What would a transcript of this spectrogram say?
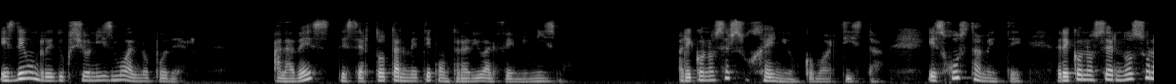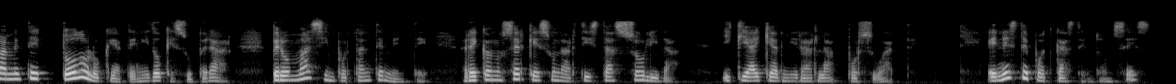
es de un reduccionismo al no poder, a la vez de ser totalmente contrario al feminismo. Reconocer su genio como artista es justamente reconocer no solamente todo lo que ha tenido que superar, pero más importantemente, reconocer que es una artista sólida y que hay que admirarla por su arte. En este podcast entonces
